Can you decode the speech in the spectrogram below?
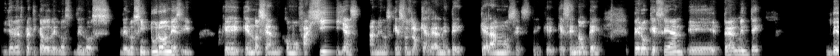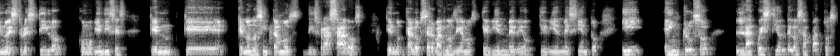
ya habías platicado de los, de los, de los cinturones y que, no sean como fajillas, a menos que eso es lo que realmente queramos este, que, se note, pero que sean eh, realmente de nuestro estilo, como bien dices, que, que, no nos sintamos disfrazados, que, que, al observarnos digamos, qué bien me veo, qué bien me siento, y, e incluso la cuestión de los zapatos,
